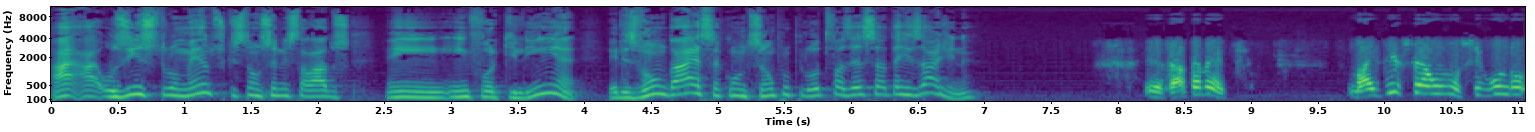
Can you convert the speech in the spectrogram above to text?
A, a, os instrumentos que estão sendo instalados em, em Forquilinha, eles vão dar essa condição para o piloto fazer essa aterrissagem, né? Exatamente. Mas isso é um segundo,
